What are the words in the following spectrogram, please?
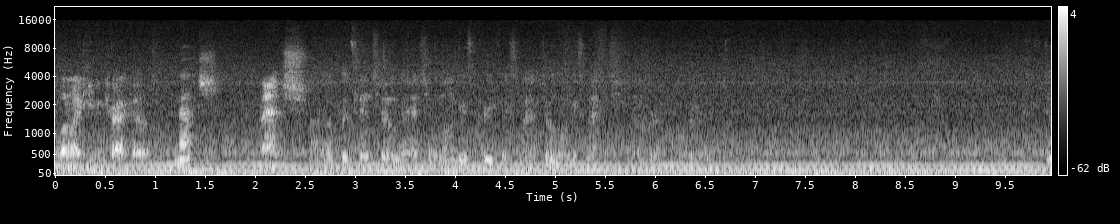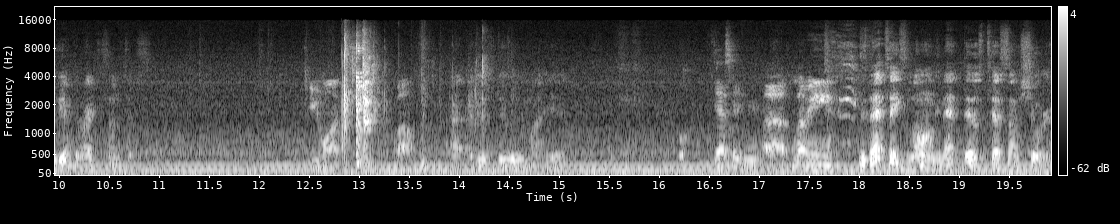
What am I keeping track of? Match. Match? Uh, potential match and longest prefix match or longest match number. Do we have to write this on the test? Do you want, well, I, I just do it in my head. Yeah, same here. uh, let me, Cause that takes long, and that those tests I'm short.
